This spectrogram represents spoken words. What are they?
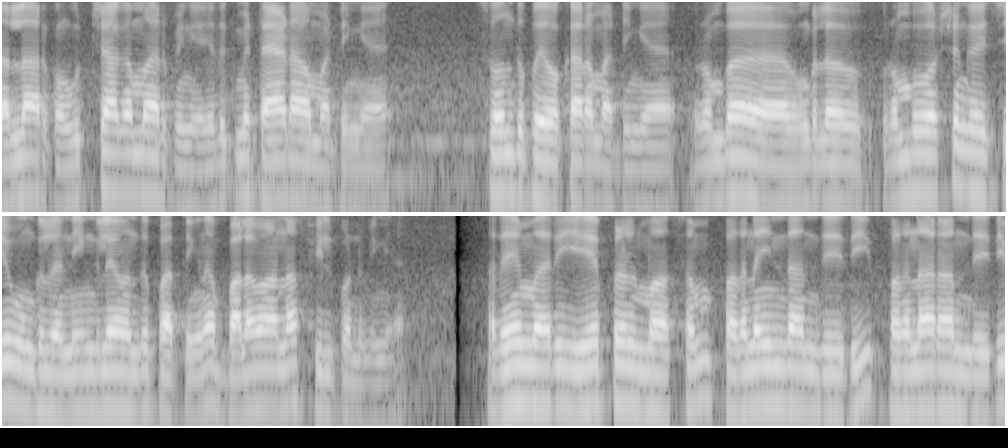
நல்லா இருக்கும். உற்சாகமாக இருப்பீங்க. எதுக்குமே டயர்ட் ஆக மாட்டீங்க. சோர்ந்து போய் உட்கார மாட்டீங்க. ரொம்ப உங்களை ரொம்ப வருஷம் கழித்து உங்களை நீங்களே வந்து பார்த்தீங்கன்னா பலவானாக ஃபீல் பண்ணுவீங்க. அதே மாதிரி ஏப்ரல் மாதம் பதினைந்தாம் தேதி பதினாறாம் தேதி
